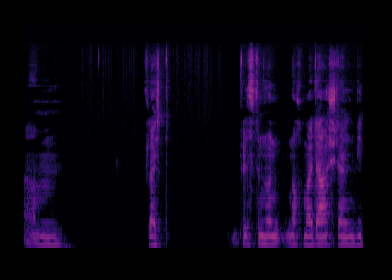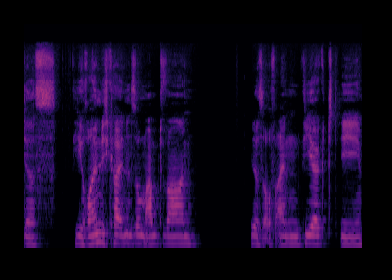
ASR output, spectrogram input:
ähm, vielleicht willst du nur nochmal darstellen, wie das, wie die Räumlichkeiten in so einem Amt waren, wie das auf einen wirkt, die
